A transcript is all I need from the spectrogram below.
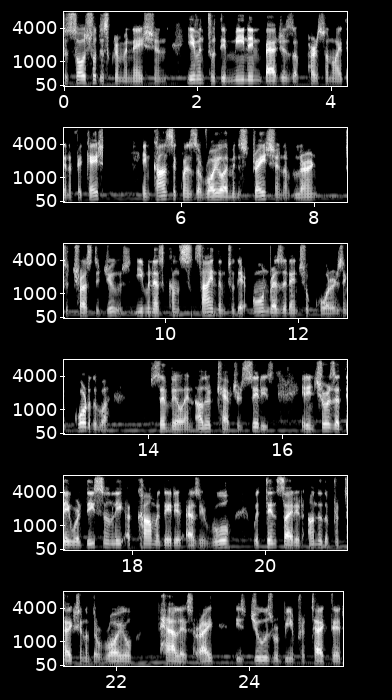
to social discrimination, even to demeaning badges of personal identification. In consequence, the royal administration have learned to trust the Jews, even as consigned them to their own residential quarters in Cordoba, Seville, and other captured cities. It ensures that they were decently accommodated as a rule, within sighted under the protection of the royal palace. Right, these Jews were being protected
